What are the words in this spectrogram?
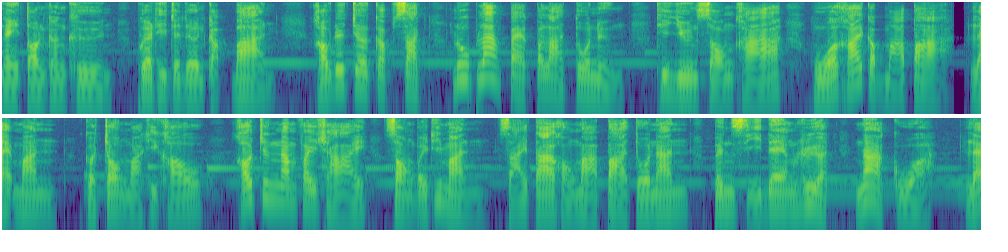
ในตอนกลางคืน เพื่อที่จะเดินกลับบ้าน เขาได้เจอกับสัตว์ รูปร่างแปลกประหลาดตัวหนึ่ง ที่ยืนสองขา หัวคล้ายกับหมาป่า และมันก็จ้องมาที่เขา เขาจึงนำไฟฉายส่องไปที่มัน สายตาของหมาป่าตัวนั้นเป็นสีแดงเลือด น่ากลัว และ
